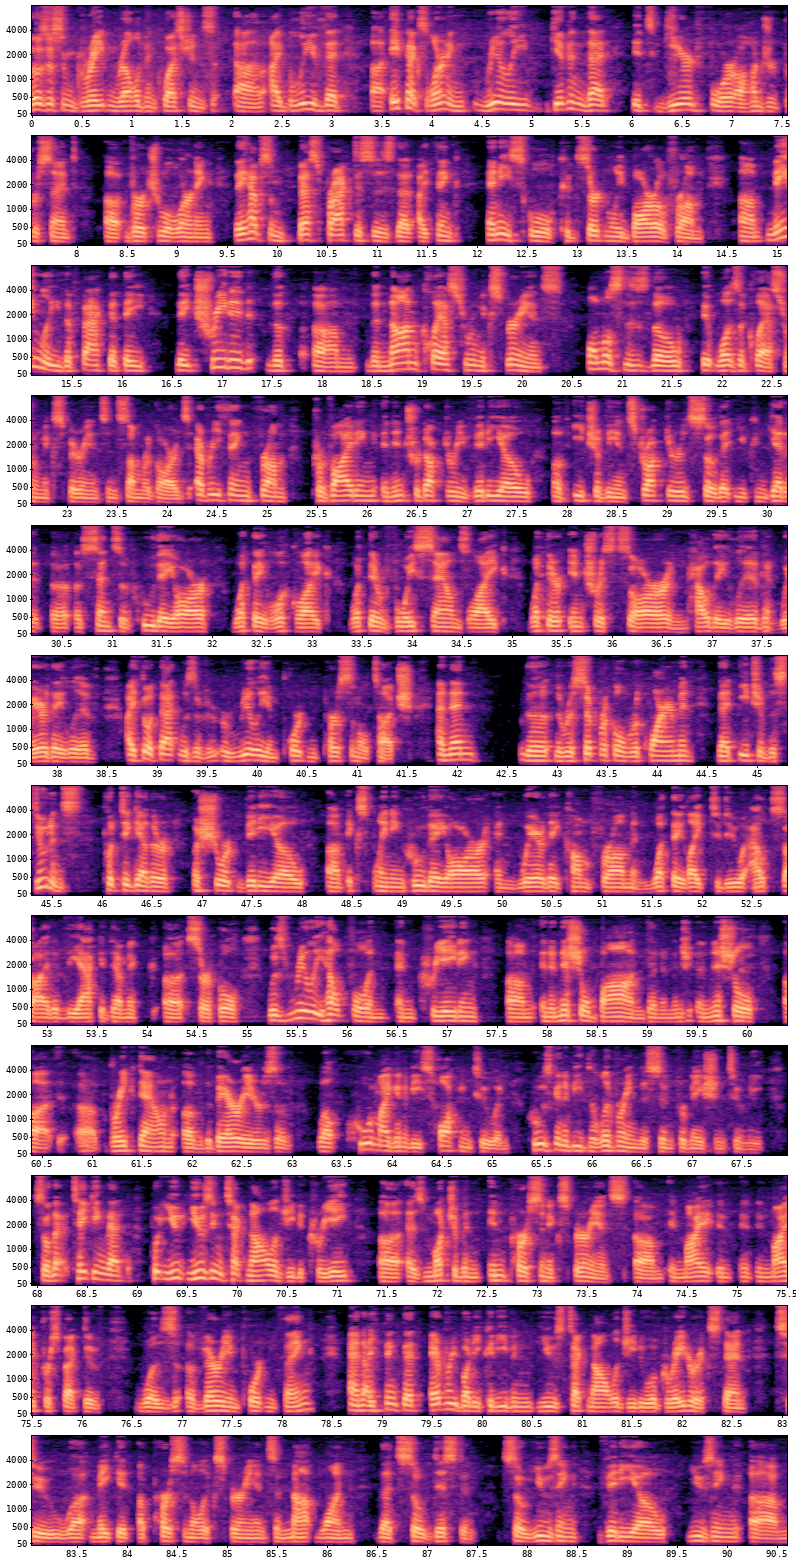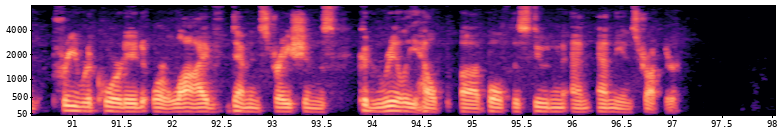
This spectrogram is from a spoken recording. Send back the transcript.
Those are some great and relevant questions. Uh, I believe that uh, Apex Learning really, given that it's geared for 100% uh, virtual learning, they have some best practices that I think any school could certainly borrow from. Um, namely, the fact that they they treated the um, the non classroom experience almost as though it was a classroom experience in some regards. Everything from providing an introductory video of each of the instructors so that you can get a, a, sense of who they are, what they look like, what their voice sounds like, what their interests are, and how they live and where they live. I thought that was a, a really important personal touch. And then the, the reciprocal requirement that each of the students put together a short video uh, explaining who they are and where they come from and what they like to do outside of the academic uh, circle was really helpful in, in creating um, an initial bond and an in- initial uh, uh breakdown of the barriers of well who am i going to be talking to and who's going to be delivering this information to me. So that taking that, put you using technology to create uh, as much of an in-person experience, um, in my in, in my perspective, was a very important thing. And I think that everybody could even use technology to a greater extent to uh, make it a personal experience and not one that's so distant. So using video, using um, pre-recorded or live demonstrations could really help uh, both the student and, and the instructor.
